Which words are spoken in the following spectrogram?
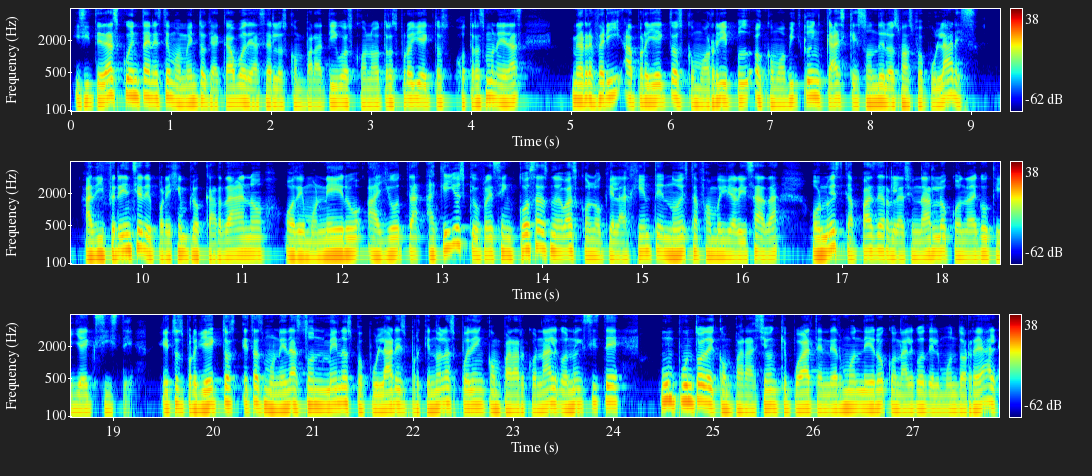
Y si te das cuenta en este momento que acabo de hacer los comparativos con otros proyectos, otras monedas, me referí a proyectos como Ripple o como Bitcoin Cash que son de los más populares. A diferencia de por ejemplo Cardano o de Monero, IOTA, aquellos que ofrecen cosas nuevas con lo que la gente no está familiarizada o no es capaz de relacionarlo con algo que ya existe. Estos proyectos, estas monedas son menos populares porque no las pueden comparar con algo, no existe un punto de comparación que pueda tener Monero con algo del mundo real.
